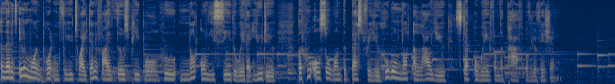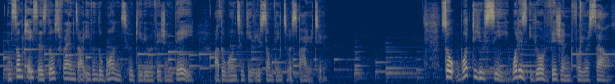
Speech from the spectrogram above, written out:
And then it's even more important for you to identify those people who not only see the way that you do, but who also want the best for you, who will not allow you step away from the path of your vision. In some cases, those friends are even the ones who give you a vision. They are the ones who give you something to aspire to. So, what do you see? What is your vision for yourself?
